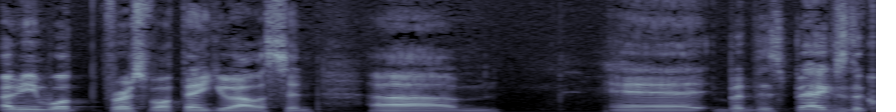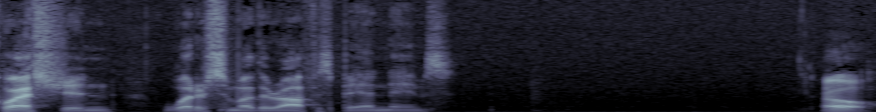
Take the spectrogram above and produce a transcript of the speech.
I mean, well, first of all, thank you, Allison. Um, and, but this begs the question: What are some other office band names? Oh,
